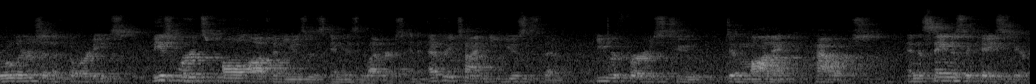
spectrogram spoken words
rulers and authorities, these words Paul often uses in his letters, and every time he uses them, he refers to demonic powers. And the same is the case here.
